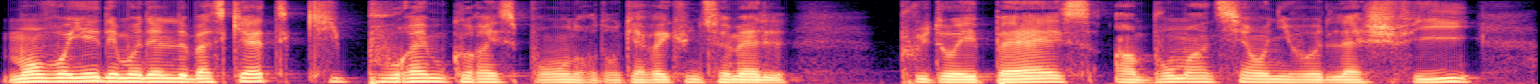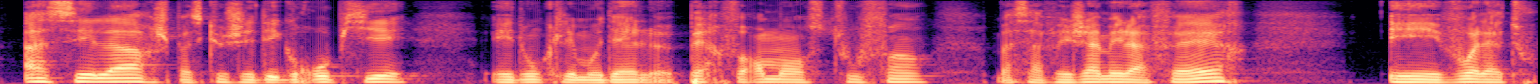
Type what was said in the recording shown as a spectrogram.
m'envoyer des modèles de basket qui pourraient me correspondre. Donc avec une semelle plutôt épaisse, un bon maintien au niveau de la cheville, assez large parce que j'ai des gros pieds et donc les modèles performance tout fin, bah ça fait jamais l'affaire. Et voilà tout.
